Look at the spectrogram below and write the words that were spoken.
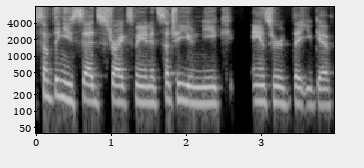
something you said strikes me, and it's such a unique answer that you give.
